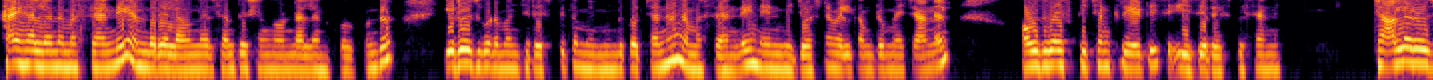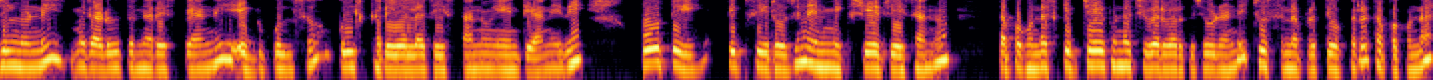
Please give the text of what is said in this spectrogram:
హాయ్ హలో నమస్తే అండి. అందరు ఎలా ఉన్నారు? సంతోషంగా ఉండాలని కోరుకుంటూ ఈరోజు కూడా మంచి రెసిపీతో మేము ముందుకు వచ్చాను. నమస్తే అండి. నేను మీ Jyotsna welcome to my channel house wife kitchen creatives easy recipes అండి. చాలా రోజుల నుండి మీరు అడుగుతున్న రెసిపీ అండి. ఎగ్ పులుసు పులుసు కర్రీ ఎలా చేస్తాను ఏంటి అనేది పూర్తి టిప్స్ ఈరోజు నేను మీకు షేర్ చేశాను. తప్పకుండా స్కిప్ చేయకుండా చివరి వరకు చూడండి. చూస్తున్న ప్రతి ఒక్కరు తప్పకుండా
